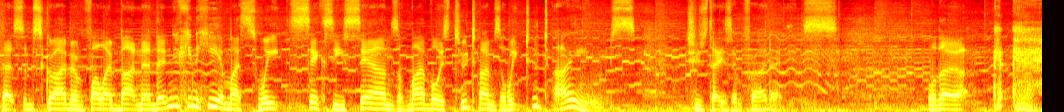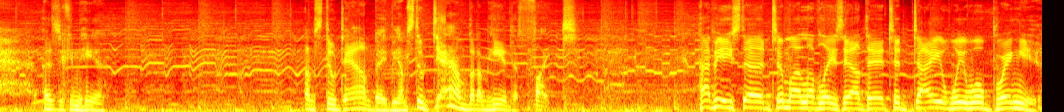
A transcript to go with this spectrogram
that subscribe and follow button. And then you can hear my sweet, sexy sounds of my voice two times a week, two times, Tuesdays and Fridays. Although, as you can hear, I'm still down, baby. I'm still down, but I'm here to fight. Happy Easter to my lovelies out there. Today we will bring you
